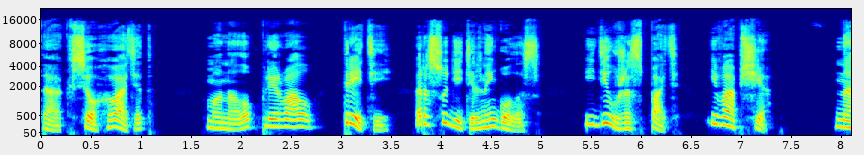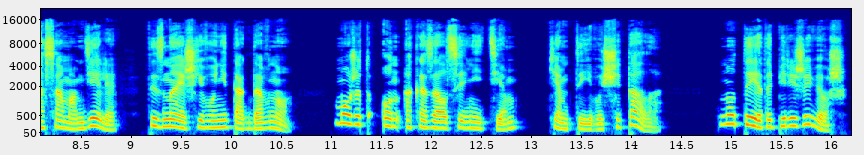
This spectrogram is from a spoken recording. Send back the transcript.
Так, все, хватит. Монолог прервал третий, рассудительный голос. Иди уже спать. И вообще. На самом деле, ты знаешь его не так давно. Может, он оказался не тем, кем ты его считала. Но ты это переживешь.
